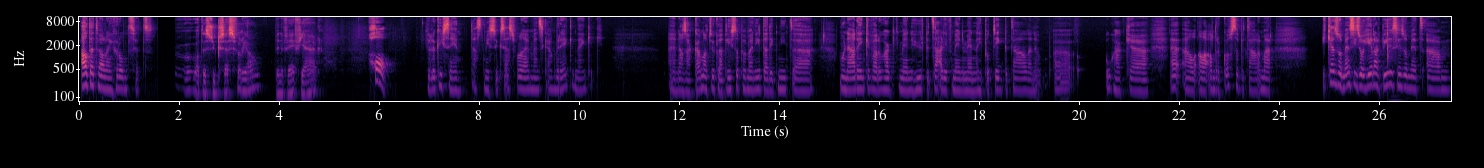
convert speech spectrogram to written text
altijd wel een grond zit. Wat is succes voor jou binnen vijf jaar? Goh, gelukkig zijn. Dat is het meest succesvolle dat een mens kan bereiken, denk ik. En als dat kan, natuurlijk het liefst op een manier dat ik niet uh, moet nadenken van hoe ga ik mijn huur betalen, of mijn, mijn hypotheek betalen, en uh, hoe ga ik uh, alle, alle, andere kosten betalen. Maar ik ken zo mensen die zo heel hard bezig zijn zo met um,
